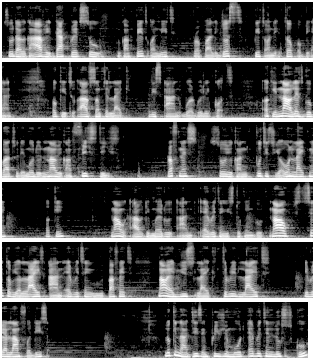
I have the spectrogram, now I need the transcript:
so that we can have a dark red so we can paint on it properly. Just paint on the top of the hand. Okay to have something like this hand will really cut. Okay now let's go back to the model now we can fix this roughness so you can put it to your own lighting okay? Now we have the model and everything is looking good. Now set up your light and everything will be perfect. Now i use like three light area lamp for this. Looking at this in preview mode everything looks cool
